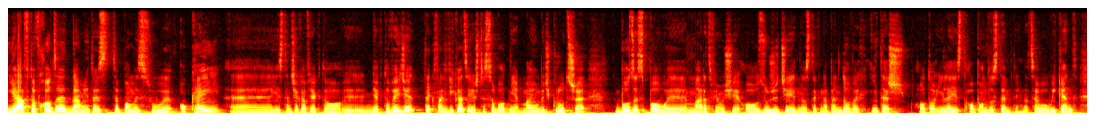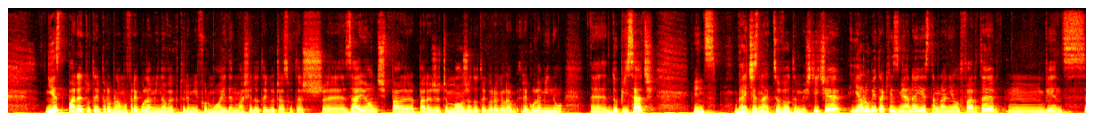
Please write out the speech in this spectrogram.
Ja w to wchodzę, dla mnie to jest pomysł ok. E, jestem ciekaw, jak to, y, jak to wyjdzie. Te kwalifikacje jeszcze sobotnie mają być krótsze, bo zespoły martwią się o zużycie jednostek napędowych i też o to, ile jest opon dostępnych na cały weekend. Jest parę tutaj problemów regulaminowych, którymi Formuła 1 ma się do tego czasu też e, zająć. Parę, parę rzeczy może do tego regulaminu e, dopisać, więc dajcie znać, co Wy o tym myślicie. Ja lubię takie zmiany, jestem na nie otwarty, mm, więc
